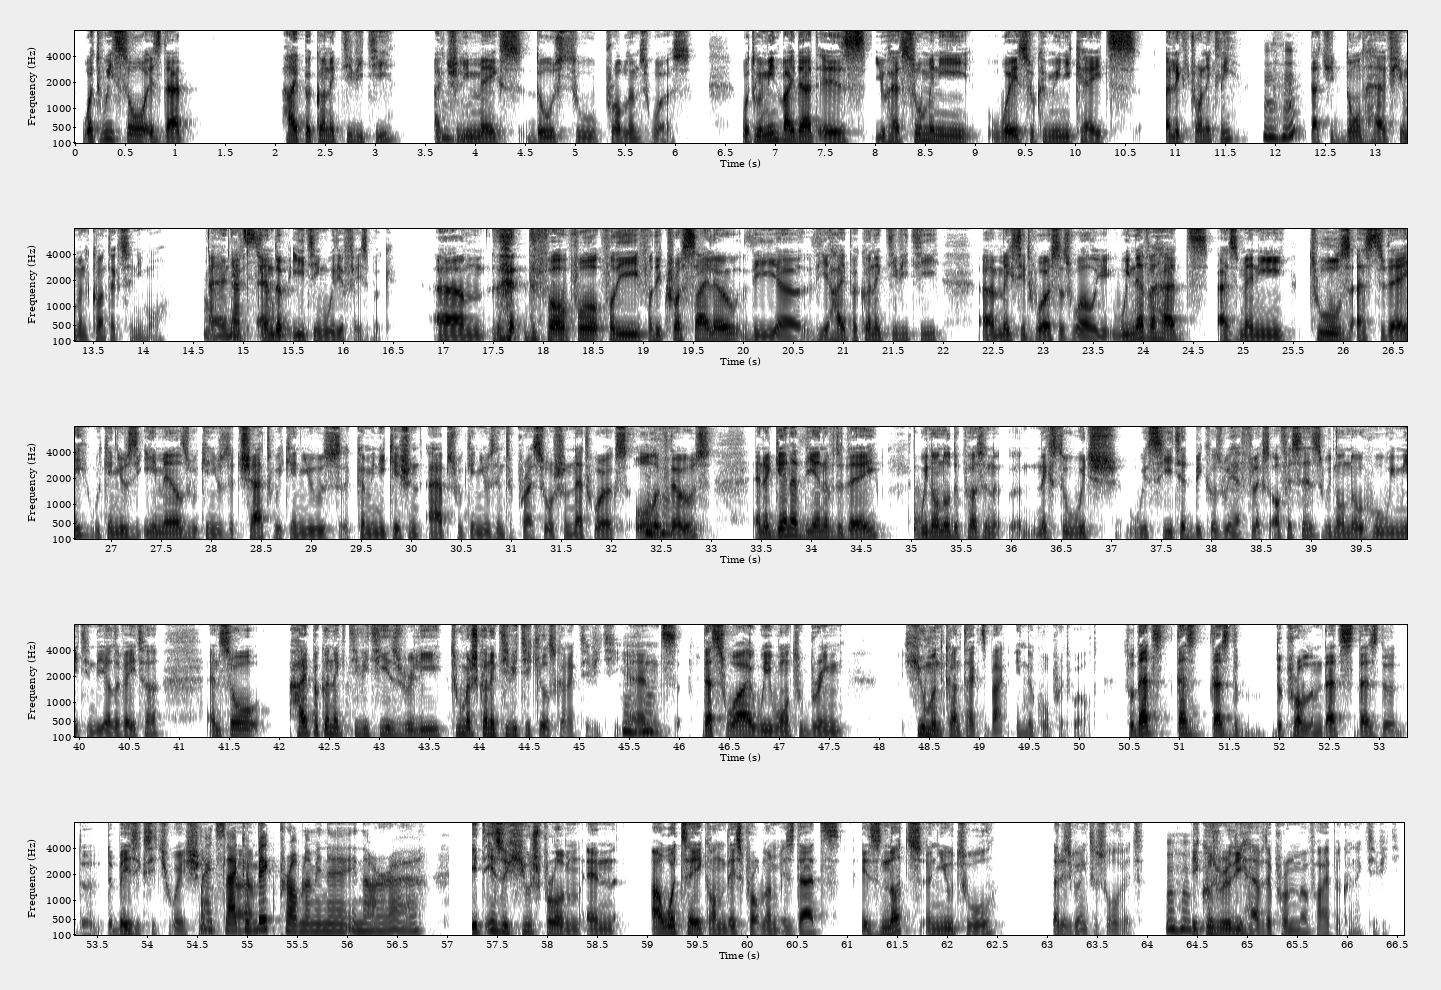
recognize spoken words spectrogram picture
what we saw is that hyperconnectivity actually makes those two problems worse. What we mean by that is you have so many ways to communicate electronically Mm-hmm. that you don't have human contacts anymore, and you that's end up eating with your Facebook. Um, the, for for for the for the cross silo, the uh, the hyperconnectivity uh, makes it worse as well. We never had as many tools as today. We can use the emails, we can use the chat, we can use uh, communication apps, we can use enterprise social networks, all of those. And again, at the end of the day, we don't know the person uh, next to which we're seated because we have flex offices. We don't know who we meet in the elevator. And so hyperconnectivity is really too much connectivity kills connectivity. And that's why we want to bring human contacts back in the corporate world. So that's that's that's the the problem. That's that's the the, the basic situation. It's like a Um, big problem in a, in our. Uh, it is a huge problem and our take on this problem is that it's not a new tool that is going to solve it mhm. because we already have the problem of hyperconnectivity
